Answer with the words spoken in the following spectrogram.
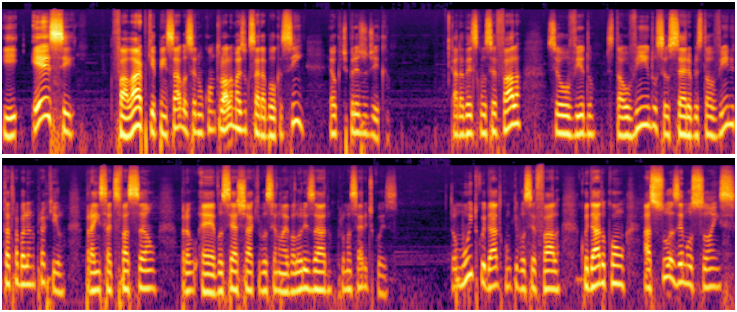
E esse falar, porque pensar você não controla, mas o que sai da boca sim, é o que te prejudica. Cada vez que você fala, seu ouvido está ouvindo, seu cérebro está ouvindo e está trabalhando para aquilo, para insatisfação, para é, você achar que você não é valorizado, para uma série de coisas. Então, muito cuidado com o que você fala, cuidado com as suas emoções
